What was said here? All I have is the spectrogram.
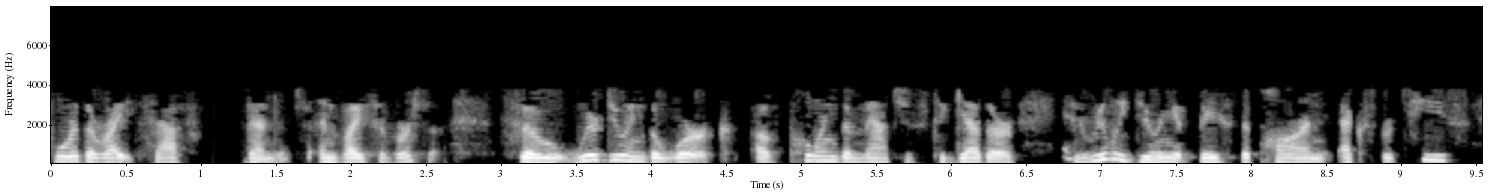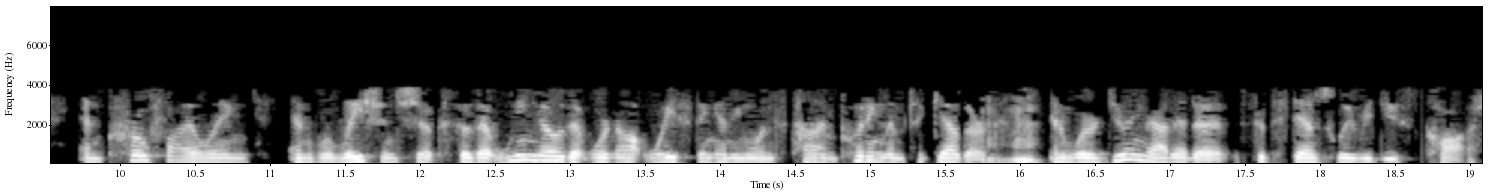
for the right SaaS vendors and vice versa. So we're doing the work of pulling the matches together and really doing it based upon expertise and profiling and relationships so that we know that we're not wasting anyone's time putting them together mm-hmm. and we're doing that at a substantially reduced cost.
